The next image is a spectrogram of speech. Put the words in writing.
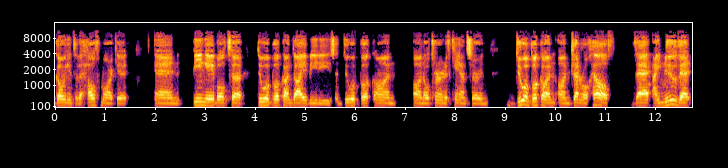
going into the health market and being able to do a book on diabetes and do a book on on alternative cancer and do a book on on general health that I knew that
